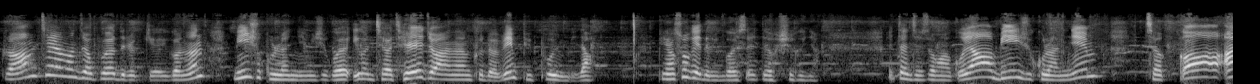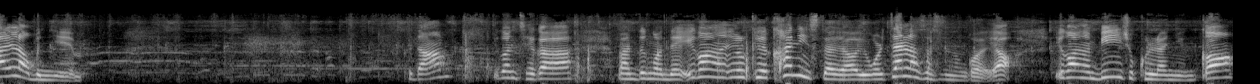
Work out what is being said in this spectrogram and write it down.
그럼 제일 먼저 보여드릴게요. 이거는 미니슈콜라님이시고요. 이건 제가 제일 좋아하는 그룹인 비포입니다. 그냥 소개해드린 거예요. 쓸데없이 그냥. 일단 죄송하고요. 미니슈콜라님, 저거 아이러브님. 그 다음 이건 제가 만든 건데 이거는 이렇게 칸이 있어요. 이걸 잘라서 쓰는 거예요. 이거는 미니 쇼콜라님 거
